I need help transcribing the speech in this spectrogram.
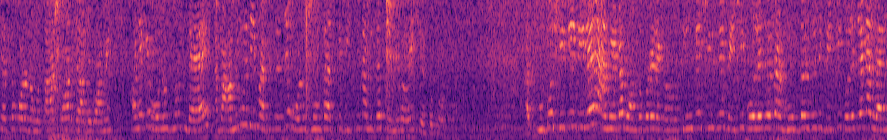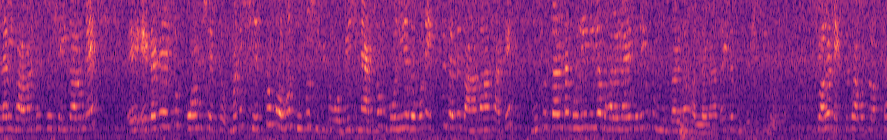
সেদ্ধ করে নেব। তারপর যা দেবো আমি। অনেকে হলুদ নুন দেয় আমিও দিই মাঝে যে হলুদ নুনটা আজকে দিচ্ছি না, আমি জাস্ট এমনিভাবেই সেদ্ধ করব। আর দুটো সিটি দিলে আমি এটা বন্ধ করে রেখে দেবো। তিনটে সিটে বেশি গলে যাবে আর মুগ ডাল যদি বেশি গলে যায় না, লাল লাল ভাব আছে তো সেই কারণে এটাকে একটু কম সেদ্ধ মানে সেদ্ধ করব, দুটো সিটি দেবো বেশি না, একদম গলিয়ে দেবো না, একটু যাতে দানা দানা থাকে। মুসুর ডালটা গলিয়ে দিলে ভালো লাগে কিন্তু মুগ ডালটা ভালো লাগে না, তাই এটা দুটো সিটি দেবো। চলো দেখতে থাকো ব্লগটা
